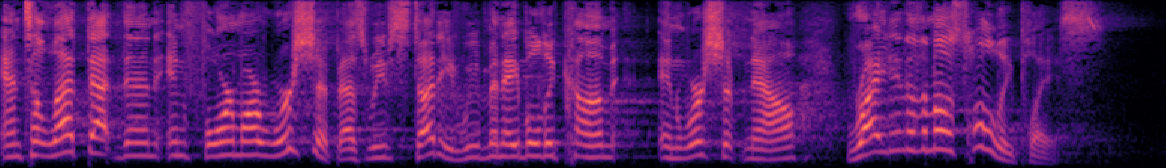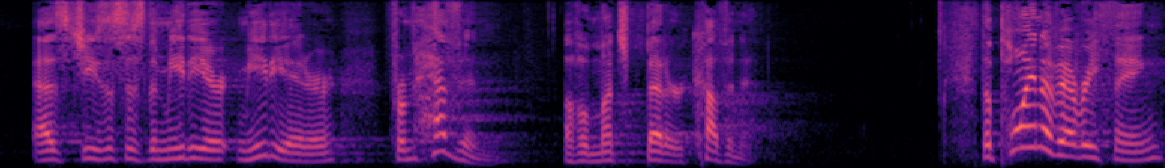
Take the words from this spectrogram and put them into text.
and to let that then inform our worship as we've studied. We've been able to come and worship now right into the most holy place as Jesus is the mediator from heaven of a much better covenant. The point of everything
